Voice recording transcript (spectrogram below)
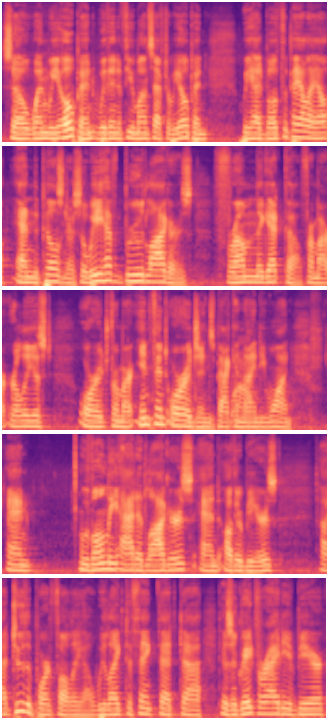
So when we opened, within a few months after we opened, we had both the Pale Ale and the Pilsner. So we have brewed lagers from the get go, from our earliest or from our infant origins back in 91. And We've only added lagers and other beers uh, to the portfolio. We like to think that uh, there's a great variety of beer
